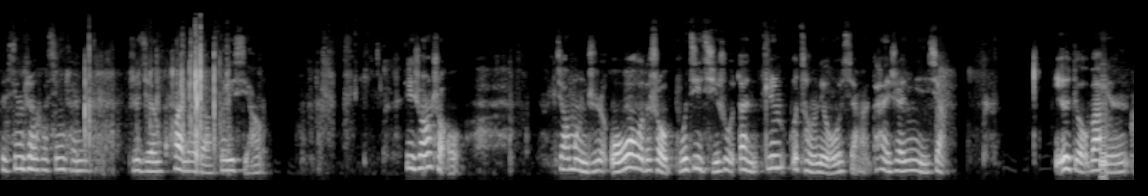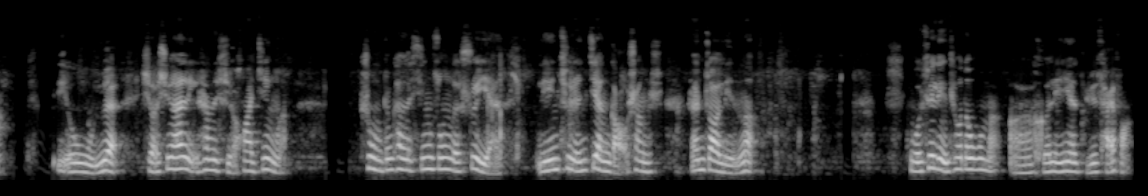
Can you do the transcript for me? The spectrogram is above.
在星辰和星辰之间快乐的飞翔。一双手，焦梦之。我握过的手不计其数，但均不曾留下太深印象。一九八年五月，小兴安岭上的雪化尽了，树木睁开了惺忪的睡眼。林区人见稿上山造林了。我去领秋的乌马和林业局采访，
